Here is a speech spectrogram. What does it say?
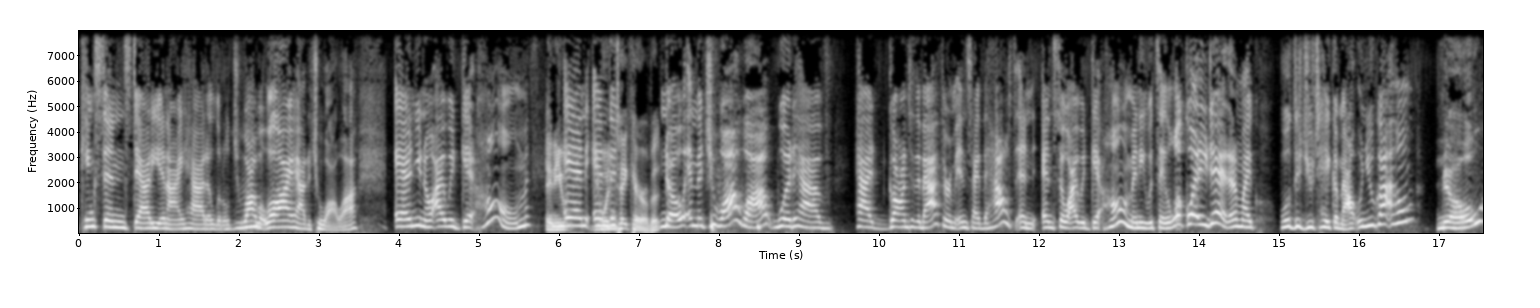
Kingston's daddy and I had a little mm-hmm. chihuahua. Well, I had a chihuahua. And, you know, I would get home And you- and, you and wouldn't the- take care of it. No, and the chihuahua would have had gone to the bathroom inside the house and and so I would get home and he would say, "Look what he did." And I'm like, "Well, did you take him out when you got home?" "No."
